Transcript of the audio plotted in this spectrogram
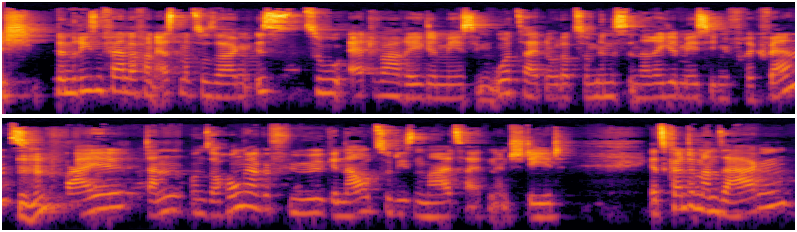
ich bin ein Riesenfan davon, erstmal zu sagen, ist zu etwa regelmäßigen Uhrzeiten oder zumindest in einer regelmäßigen Frequenz, mhm. weil dann unser Hungergefühl genau zu diesen Mahlzeiten entsteht. Jetzt könnte man sagen,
